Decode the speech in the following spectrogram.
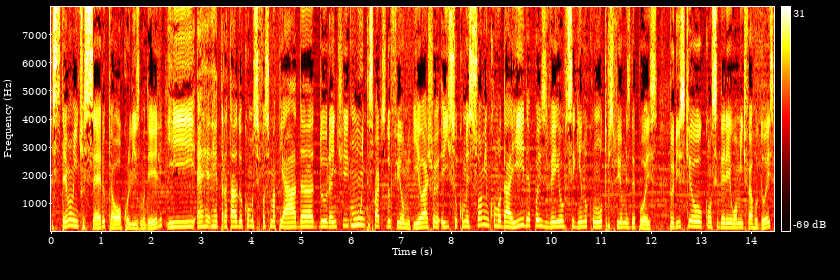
extremamente sério, que é o alcoolismo dele, e é retratado como se fosse uma piada durante muitas partes do filme. E eu acho isso começou a me incomodar aí e depois veio seguindo com outros filmes depois. Por isso que eu considerei o Homem de Ferro 2.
